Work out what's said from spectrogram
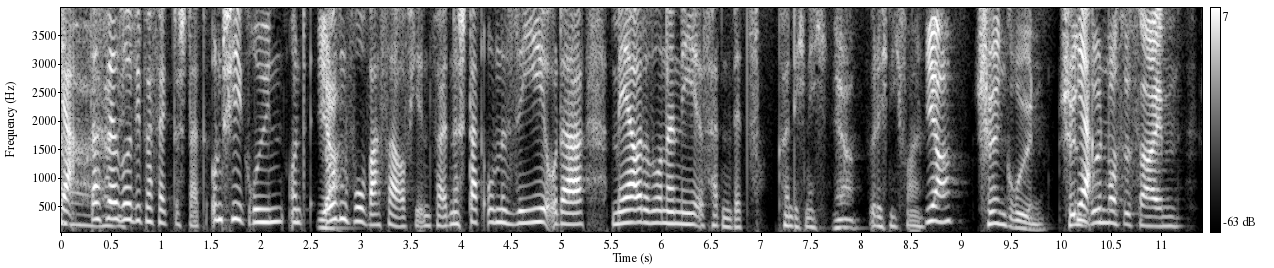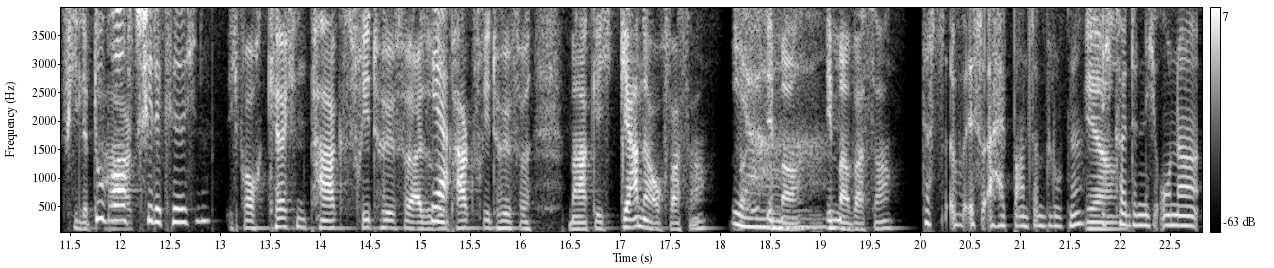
Ja, das wäre so die perfekte Stadt. Und viel Grün und Ja. irgendwo Wasser auf jeden Fall. Eine Stadt ohne See oder Meer oder so in der Nähe ist halt ein Witz. Könnte ich nicht. Ja. Würde ich nicht wollen. Ja, schön grün. Schön Ja. grün muss es sein. Viele Du Parks. brauchst viele Kirchen. Ich brauche Kirchen, Parks, Friedhöfe, also Ja. so Parkfriedhöfe mag ich. Gerne auch Wasser. Ja. Immer, immer Wasser. Das ist halt bei uns im Blut, ne? Ja. Ich könnte nicht ohne,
